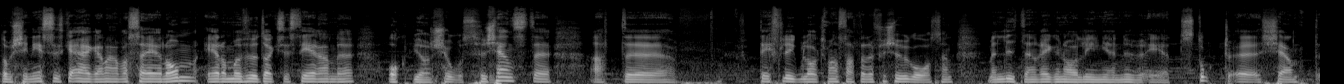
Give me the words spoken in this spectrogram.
de kinesiska ägarna, vad säger de, är de överhuvudtaget existerande och Björn Kjos, hur känns det att eh, det flygbolag som han startade för 20 år sedan med en liten regional linje nu är ett stort eh, känt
